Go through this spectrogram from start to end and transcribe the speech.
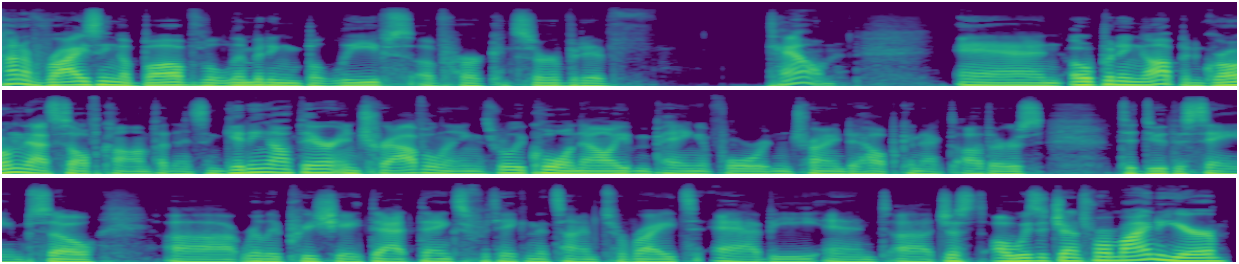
kind of rising above the limiting beliefs of her conservative town and opening up and growing that self confidence and getting out there and traveling. It's really cool. And now even paying it forward and trying to help connect others to do the same. So, uh, really appreciate that. Thanks for taking the time to write, Abby. And uh, just always a gentle reminder here.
